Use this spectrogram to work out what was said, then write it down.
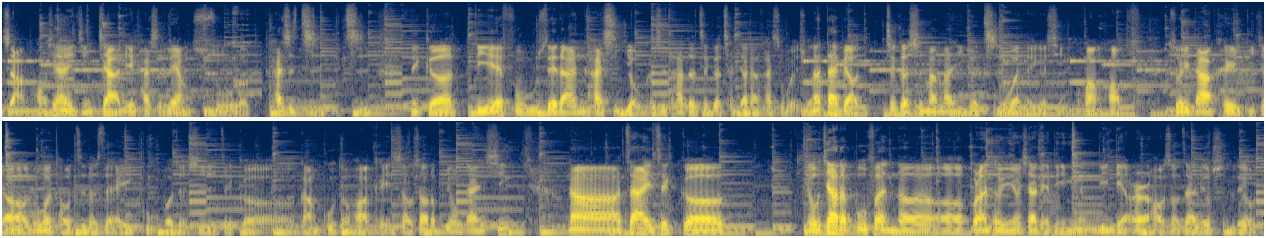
涨哦，现在已经价跌开始量缩了，开始止止那个跌幅虽然还是有，可是它的这个成交量开始萎缩，那代表这个是慢慢一个止稳的一个情况哈，所以大家可以比较，如果投资的是 A 股或者是这个港股的话，可以稍稍的不用担心。那在这个。油价的部分呢，呃，布兰特原油下跌零零点二毫，收在六十六点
